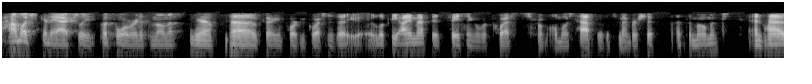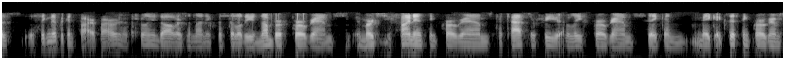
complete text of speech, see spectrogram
how much can they actually put forward at the moment? Yeah, uh, very important questions. Uh, look, the IMF is facing requests from almost half of its membership at the moment and has significant firepower, a trillion dollars in lending facility, a number of programs, emergency financing programs, catastrophe relief programs. They can make existing programs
